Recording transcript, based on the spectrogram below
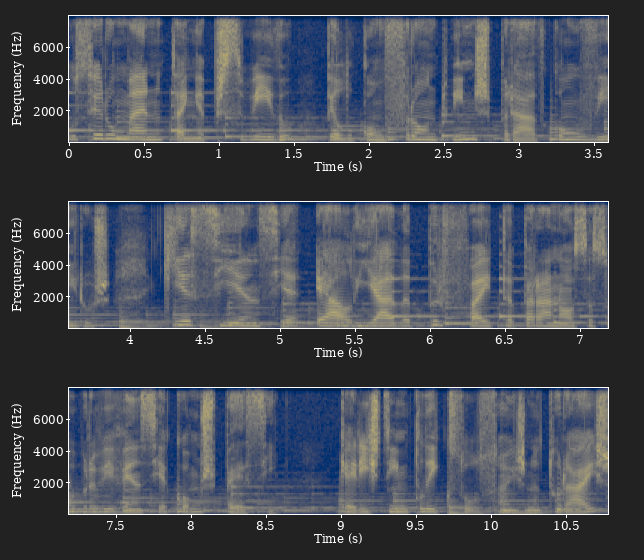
o ser humano tenha percebido, pelo confronto inesperado com o vírus, que a ciência é a aliada perfeita para a nossa sobrevivência como espécie, quer isto implique soluções naturais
